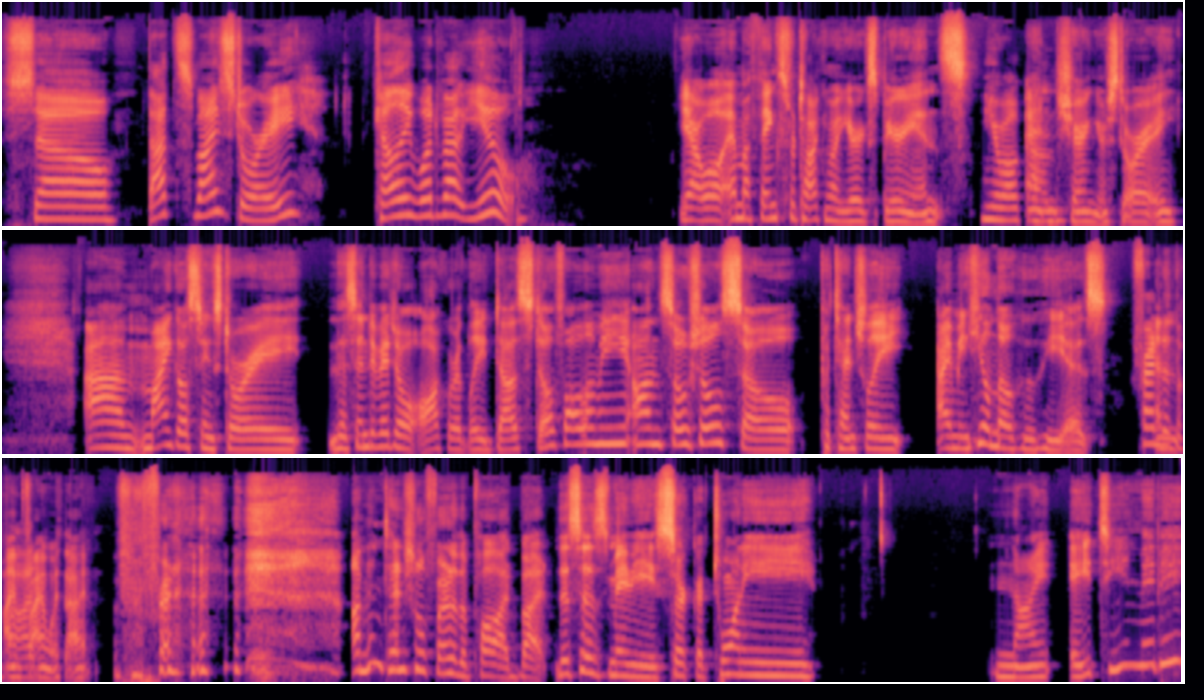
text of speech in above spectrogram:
So that's my story. Kelly, what about you? Yeah. Well, Emma, thanks for talking about your experience You're welcome. and sharing your story. Um, my ghosting story, this individual awkwardly does still follow me on social. So potentially, I mean, he'll know who he is. Friend and of the I'm fine with that. Friend- Unintentional friend of the pod, but this is maybe circa 29, 18 maybe.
